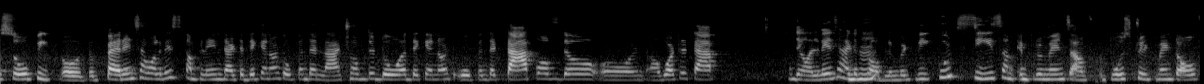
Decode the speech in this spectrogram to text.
So people, the parents have always complained that they cannot open the latch of the door, they cannot open the tap of the uh, water tap they always had mm-hmm. a problem but we could see some improvements of post treatment of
